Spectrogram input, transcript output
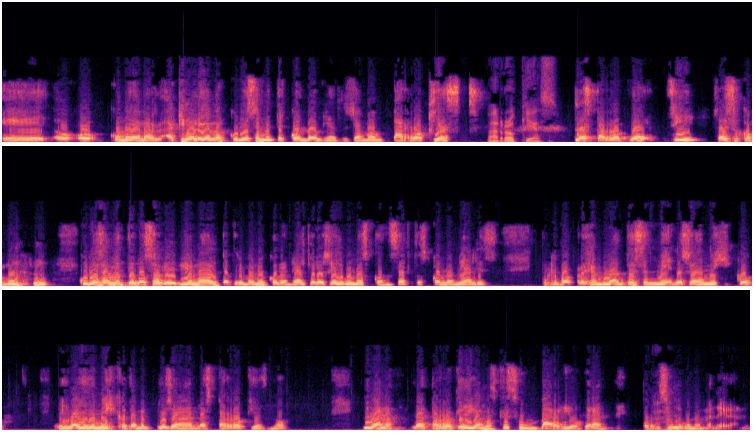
eh, o, o, ¿cómo llamarlo? Aquí no le llaman curiosamente colonias, les llaman parroquias. Parroquias. Las parroquias, sí, o sea, es como un- curiosamente no sobrevivió nada del patrimonio colonial, pero sí algunos conceptos coloniales. Porque, por ejemplo, antes en, la Ciudad de México, el Valle de México también los llamaban las parroquias, ¿no? Y bueno, la parroquia digamos que es un barrio grande, por decirlo de alguna manera, ¿no?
